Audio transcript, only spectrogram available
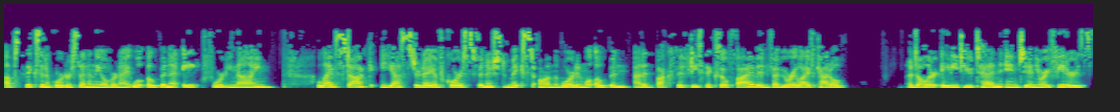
up six and a quarter cent in the overnight will open at 849. Livestock yesterday, of course, finished mixed on the board and will open at a buck 56.05 in February live cattle. $1.8210 in January feeders,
